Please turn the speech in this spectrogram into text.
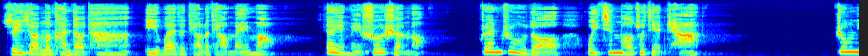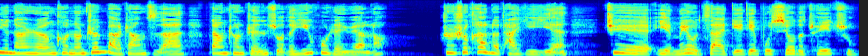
孙小梦看到他，意外的挑了挑眉毛，但也没说什么，专注的为金毛做检查。中年男人可能真把张子安当成诊所的医护人员了，只是看了他一眼，却也没有再喋喋不休的催促。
